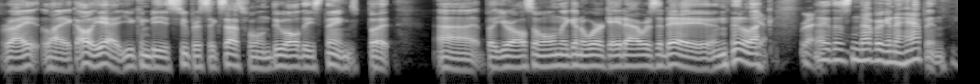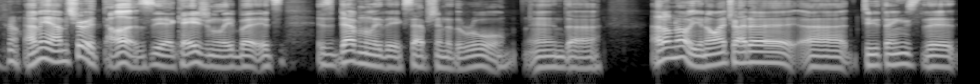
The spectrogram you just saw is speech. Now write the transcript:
right. Like, oh yeah, you can be super successful and do all these things, but uh, but you're also only going to work eight hours a day, and like, right. like, that's never going to happen. No. I mean, I'm sure it does, yeah, occasionally, but it's it's definitely the exception to the rule. And uh, I don't know, you know, I try to uh, do things that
